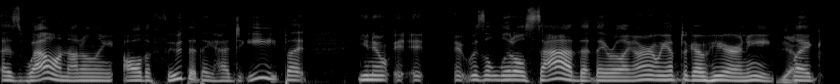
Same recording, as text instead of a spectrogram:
as well, and not only all the food that they had to eat, but you know, it it, it was a little sad that they were like, "All right, we have to go here and eat." Yeah. Like,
